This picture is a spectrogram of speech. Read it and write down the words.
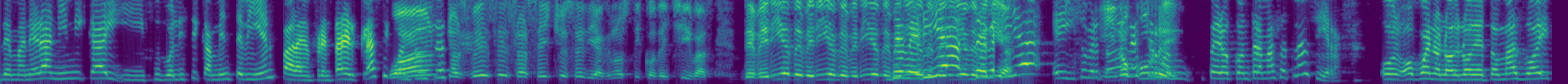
de manera anímica y, futbolísticamente bien para enfrentar el clásico. ¿Cuántas veces has hecho ese diagnóstico de Chivas? Debería, debería, debería, debería, debería, debería, y sobre todo no este ocurre. pero contra Mazatlán sí, Rafa. O, bueno, lo, lo, de Tomás Boy,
